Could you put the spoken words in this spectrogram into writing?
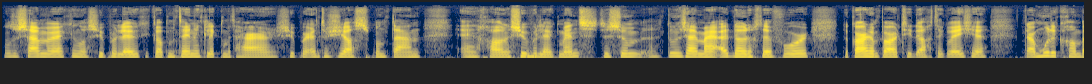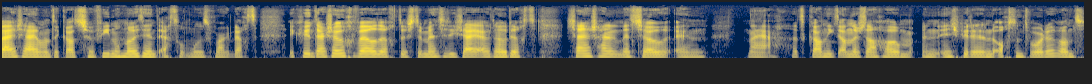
onze samenwerking was super leuk. Ik had meteen een klik met haar. Super enthousiast, spontaan en gewoon een super leuk mens. Dus toen, toen zij mij uitnodigde voor de garden party, dacht ik, weet je, daar moet ik gewoon bij zijn. Want ik had Sophie nog nooit in het echt ontmoet. Maar ik dacht, ik vind haar zo geweldig. Dus de mensen die zij uitnodigt, zijn waarschijnlijk net zo. En nou ja, het kan niet anders dan gewoon een inspirerende ochtend worden. Want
